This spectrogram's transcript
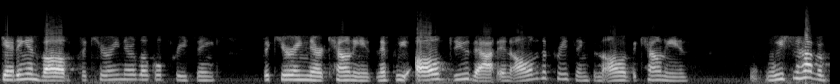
getting involved, securing their local precinct, securing their counties. And if we all do that in all of the precincts and all of the counties, we should have a,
